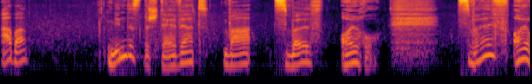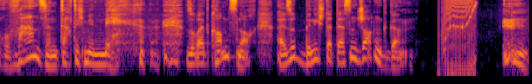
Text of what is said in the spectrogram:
Aber Mindestbestellwert war 12 Euro. 12 Euro, Wahnsinn, dachte ich mir, nee, soweit kommt's noch. Also bin ich stattdessen joggen gegangen.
